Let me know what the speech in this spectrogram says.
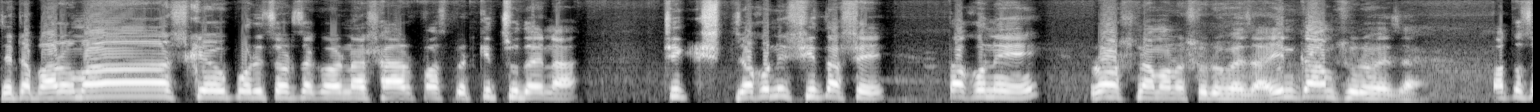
যেটা বারো মাস কেউ পরিচর্যা করে না, সার, ফসফেট কিচ্ছু দেয় না। ঠিক যখনই শীত আসে, তখনই রস নামানো শুরু হয়ে যায় ইনকাম শুরু হয়ে যায়। অথচ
